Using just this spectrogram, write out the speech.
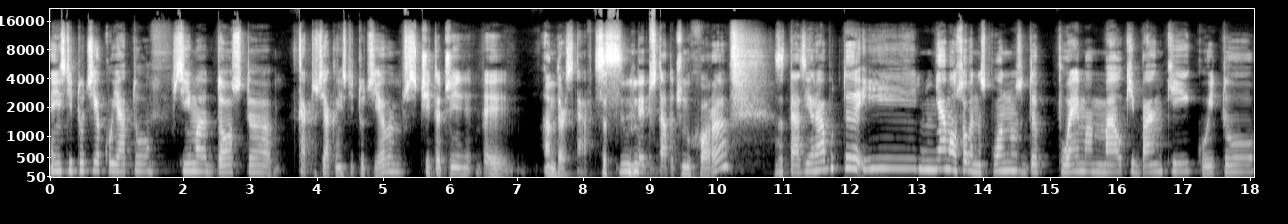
е институция, която си има доста, както всяка институция, счита, че е understaffed, с недостатъчно хора за тази работа и няма особена склонност да поема малки банки, които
